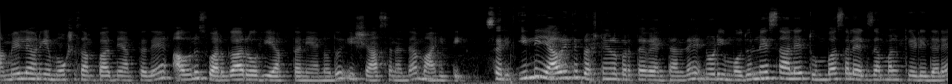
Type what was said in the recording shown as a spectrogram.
ಆಮೇಲೆ ಅವನಿಗೆ ಮೋಕ್ಷ ಸಂಪಾದನೆ ಆಗ್ತದೆ. ಅವನು ಸ್ವರ್ಗಾರೋಹಿ ಆಗ್ತಾನೆ ಅನ್ನೋದು ಈ ಶಾಸನದ ಮಾಹಿತಿ. ಸರಿ, ಇಲ್ಲಿ ಯಾವ ರೀತಿ ಪ್ರಶ್ನೆಗಳು ಬರ್ತವೆ ಅಂತಂದ್ರೆ, ನೋಡಿ ಮೊದಲನೇ ಸಾಲೆ ತುಂಬಾ ಸಲ ಅಲ್ಲಿ ಕೇಳಿದ್ದಾರೆ.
